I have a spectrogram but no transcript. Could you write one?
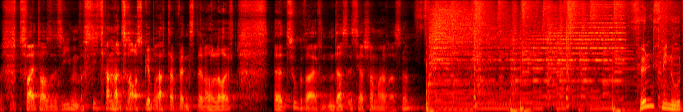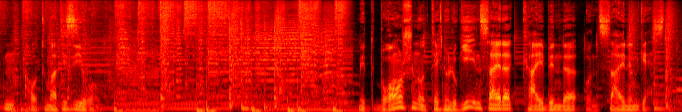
äh, 2007, was ich damals rausgebracht habe, wenn es denn noch läuft, äh, zugreifen. Und das ist ja schon mal was. Ne? Fünf Minuten Automatisierung. Mit Branchen- und Technologieinsider Kai Binder und seinen Gästen.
